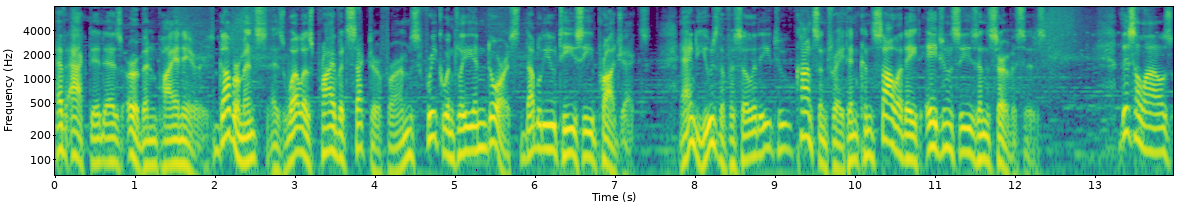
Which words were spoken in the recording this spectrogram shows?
have acted as urban pioneers. Governments, as well as private sector firms, frequently endorse WTC projects and use the facility to concentrate and consolidate agencies and services. This allows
